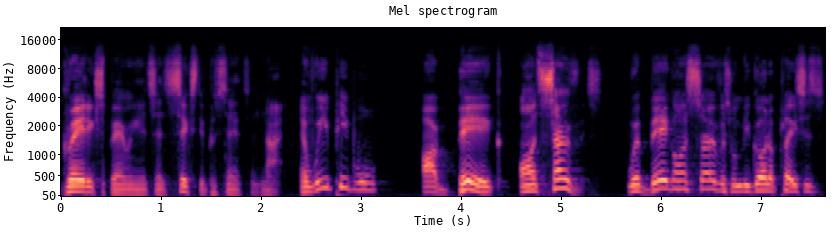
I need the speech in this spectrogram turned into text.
great experience and 60% not. And we people are big on service. We're big on service when we go to places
